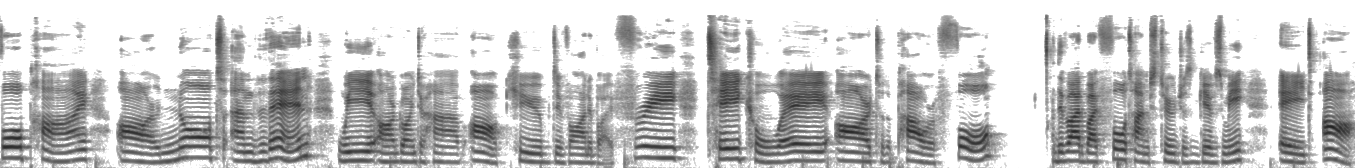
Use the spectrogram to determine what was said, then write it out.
4 pi r naught and then we are going to have r cubed divided by 3 take away r to the power of 4 divided by 4 times 2 just gives me 8r.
